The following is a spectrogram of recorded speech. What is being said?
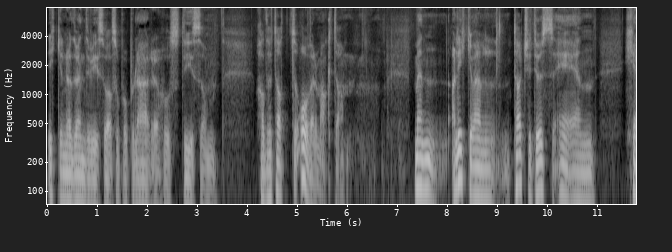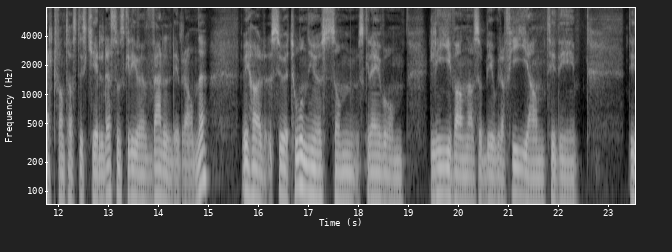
ikke nødvendigvis var så populære hos de som hadde tatt over. Men allikevel, Tacitus er en helt fantastisk kilde som skriver veldig bra om det. Vi har Suetonius som skrev om livene, altså biografiene til de, de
